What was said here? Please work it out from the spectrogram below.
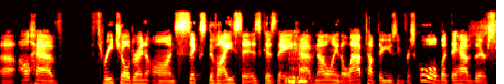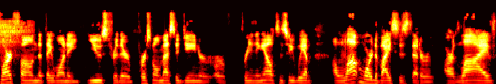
uh, I'll have three children on six devices because they mm-hmm. have not only the laptop they're using for school, but they have their smartphone that they want to use for their personal messaging or, or for anything else. And so we have a lot more devices that are are live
